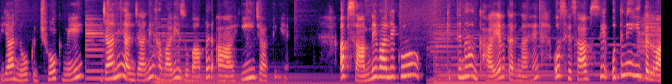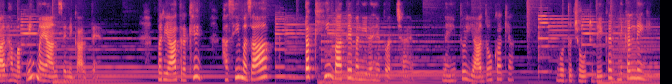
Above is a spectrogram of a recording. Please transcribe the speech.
या नोक झोंक में जाने अनजाने हमारी ज़ुबान पर आ ही जाती है। अब सामने वाले को कितना घायल करना है, उस हिसाब से उतनी ही तलवार हम अपनी मयान से निकालते हैं। पर याद रखें हँसी मज़ाक तक ही बातें बनी रहें तो अच्छा है। नहीं तो यादों का क्या? वो तो चोट देकर निकल लेंगी।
